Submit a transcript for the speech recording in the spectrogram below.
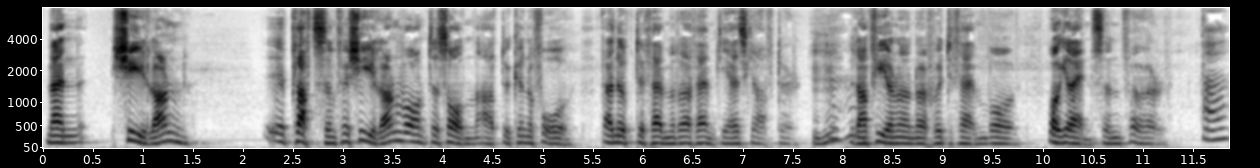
Men kylan, eh, platsen för kylan var inte sån att du kunde få den upp till 550 hästkrafter. Mhm. Utan 475 var, var gränsen för, Ja.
